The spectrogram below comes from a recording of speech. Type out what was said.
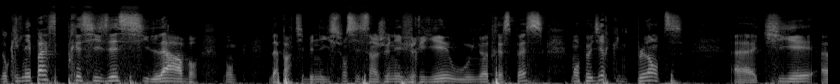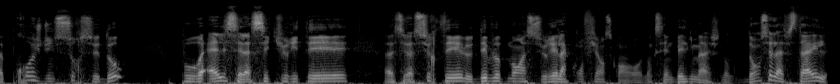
Donc il n'est pas précisé si l'arbre, donc la partie bénédiction, si c'est un genévrier ou une autre espèce, mais on peut dire qu'une plante euh, qui est euh, proche d'une source d'eau, pour elle c'est la sécurité, euh, c'est la sûreté, le développement assuré, la confiance Donc c'est une belle image. Donc dans ce lifestyle,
